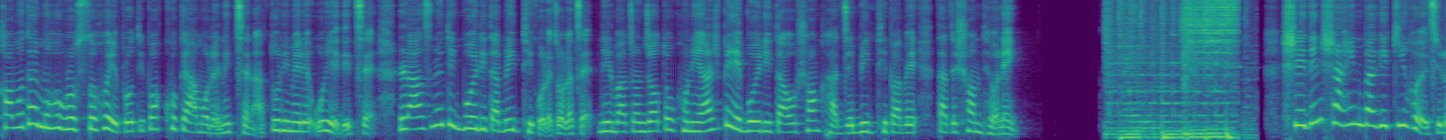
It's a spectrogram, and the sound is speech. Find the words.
ক্ষমতায় মোহগ্রস্ত হয়ে প্রতিপক্ষকে আমলে নিচ্ছে না, তুড়ি মেরে উড়িয়ে দিচ্ছে। রাজনৈতিক বৈরিতা বৃদ্ধি করে চলেছে। নির্বাচন যত ঘনিয়ে আসবে, এ বৈরিতা ও সংখ্যা যে বৃদ্ধি পাবে, তাতে সন্দেহ নেই। সেদিন শাহিনবাগে কি হয়েছিল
